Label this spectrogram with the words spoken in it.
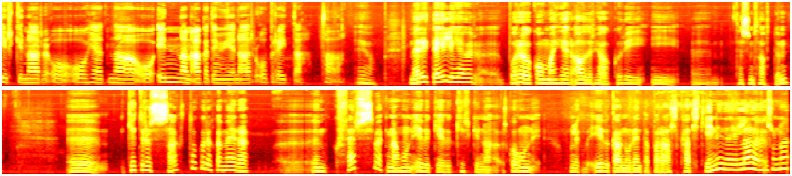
kirkjunar og, og, hérna, og innan akademíunar og breyta það. Já, Mary Daly hefur eh, borðið að góma hér áður hjá okkur í, í um, þessum þáttum. Uh, getur þú sagt okkur eitthvað meira uh, um hvers vegna hún yfirgefu kirkjuna? Sko hún hún yfirgaf nú reynda bara allt kall kynið eiginlega svona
